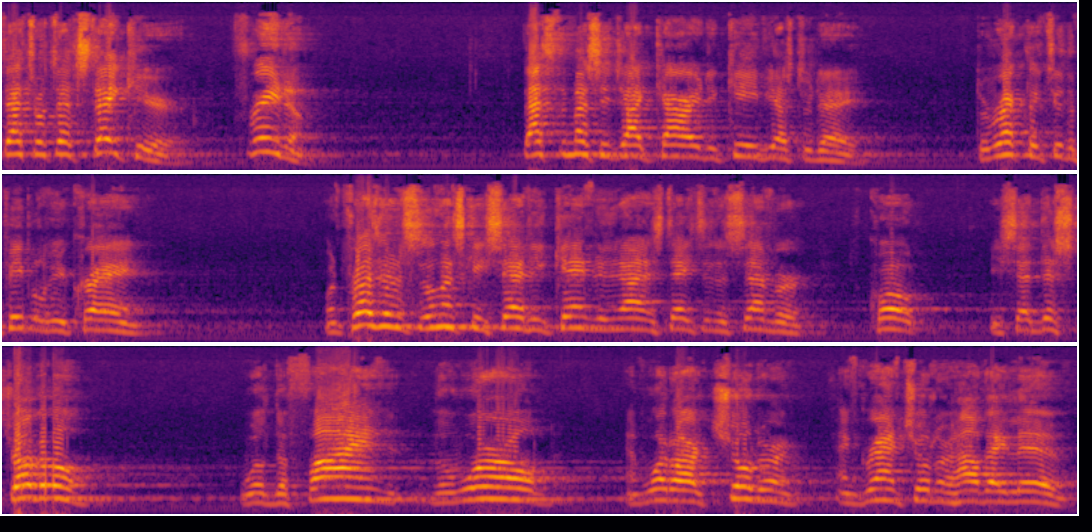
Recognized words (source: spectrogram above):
that's what's at stake here. Freedom. That's the message I carried to Kiev yesterday, directly to the people of Ukraine. When President Zelensky said he came to the United States in December, quote, he said, this struggle will define the world and what our children and grandchildren, how they live,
